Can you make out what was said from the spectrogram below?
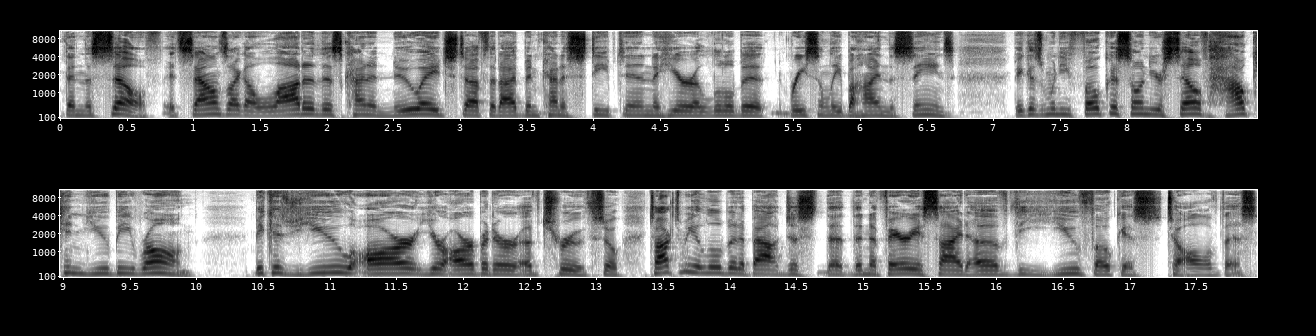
than the self. It sounds like a lot of this kind of new age stuff that I've been kind of steeped in here a little bit recently behind the scenes. Because when you focus on yourself, how can you be wrong? Because you are your arbiter of truth. So, talk to me a little bit about just the, the nefarious side of the you focus to all of this.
